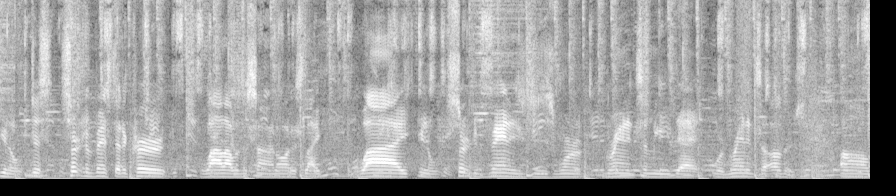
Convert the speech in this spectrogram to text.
you know, just certain events that occurred while I was a signed artist, like why, you know, certain advantages weren't granted to me that were granted to others. Um,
